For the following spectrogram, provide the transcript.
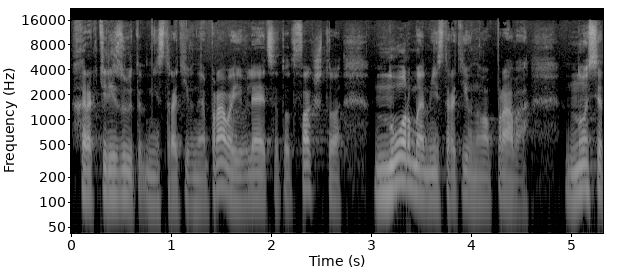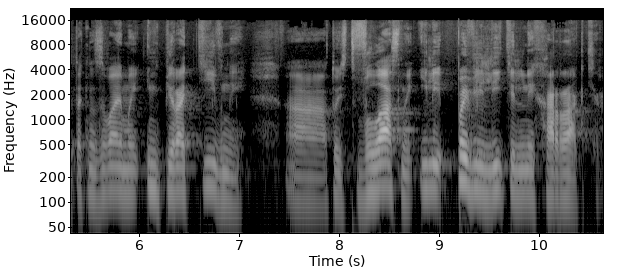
характеризует административное право, является тот факт, что нормы административного права носят так называемый императивный, а, то есть властный или повелительный характер.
